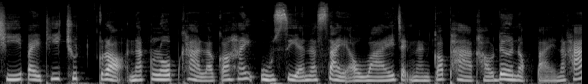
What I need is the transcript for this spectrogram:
ชี้ไปที่ชุดเกราะนักรบค่ะ แล้วก็ให้อูเสียนะใส่เอาไว้ จากนั้นก็พาเขาเดินออกไปนะคะ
